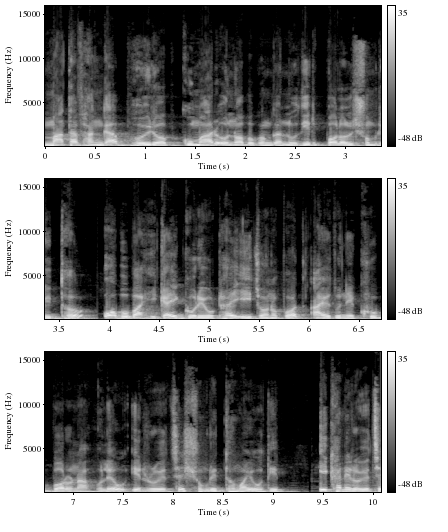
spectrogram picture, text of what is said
মাথাভাঙ্গা, ভৈরব, কুমার ও নবগঙ্গা নদীর পলল সমৃদ্ধ। অববাহিকায় গড়ে ওঠা এই জনপদ আয়তনে খুব বড় না হলেও এর রয়েছে সমৃদ্ধময় অতীত। এখানে রয়েছে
